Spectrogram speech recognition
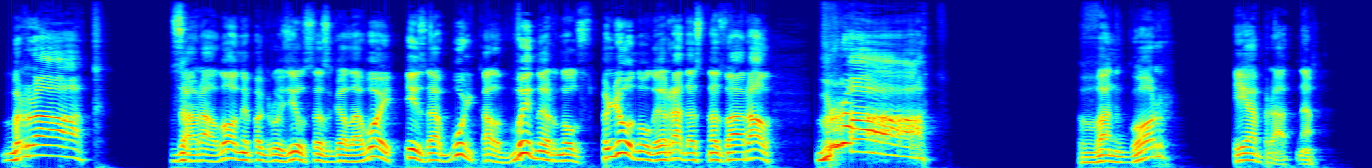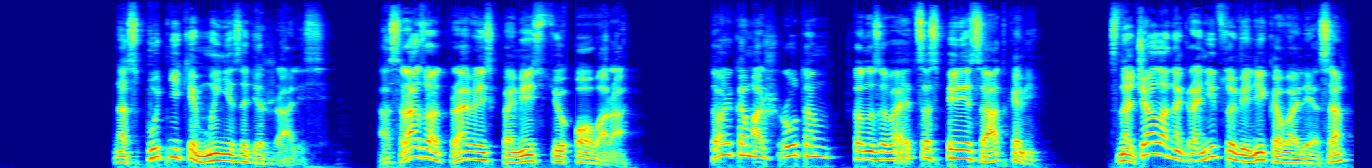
«Брат!» Заорал он и погрузился с головой, и забулькал, вынырнул, сплюнул и радостно заорал «Брат!» В Вангор и обратно. На спутнике мы не задержались, а сразу отправились к поместью Овара только маршрутом, что называется, с пересадками. Сначала на границу Великого леса,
